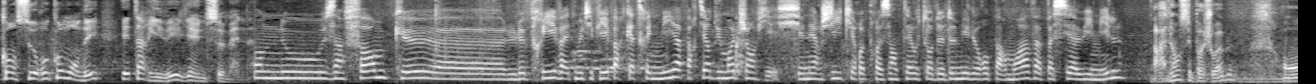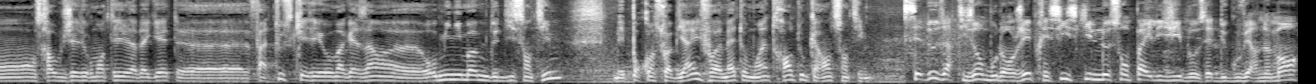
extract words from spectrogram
quand ce recommandé est arrivé il y a une semaine. On nous informe que euh, le prix va être multiplié par 4,5 à partir du mois de janvier. L'énergie qui représentait autour de 2000 euros par mois va passer à 8000. Ah non, c'est pas jouable. On sera obligé d'augmenter la baguette, euh, enfin tout ce qui est au magasin, euh, au minimum de 10 centimes. Mais pour qu'on soit bien, il faudrait mettre au moins 30 ou 40 centimes. Ces deux artisans boulangers précisent qu'ils ne sont pas éligibles aux aides du gouvernement.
